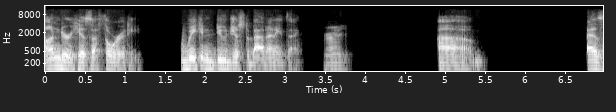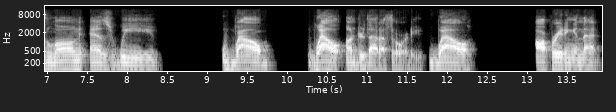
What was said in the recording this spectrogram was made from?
under his authority, we can do just about anything. Right. um, as long as we while while under that authority while operating in that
